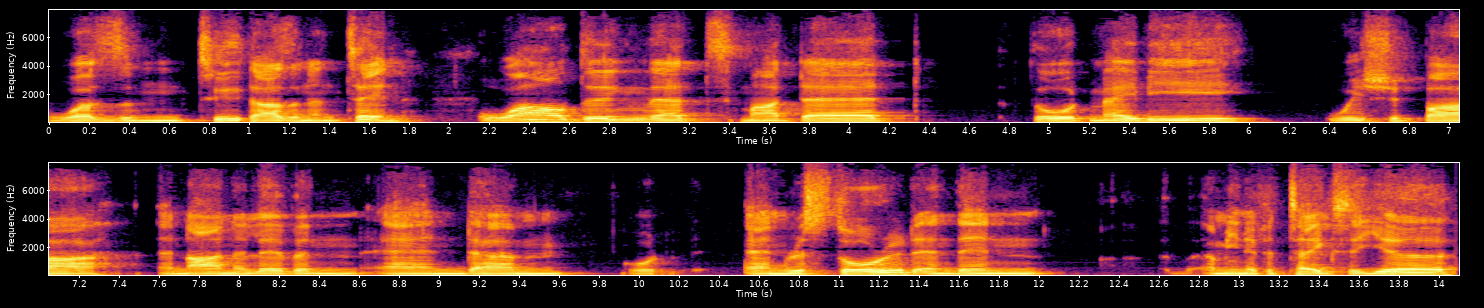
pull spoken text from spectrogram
was in 2010. While doing that, my dad thought maybe we should buy a 911 and um, or and restore it. And then, I mean, if it takes a year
